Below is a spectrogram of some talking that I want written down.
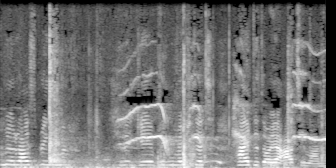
Müll rausbringen bringen möchtet, haltet euer Atem an.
